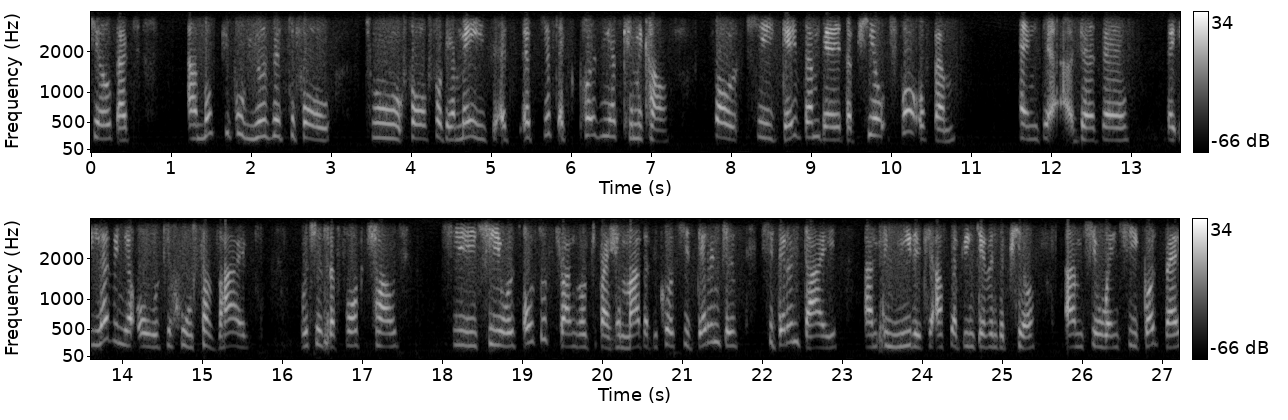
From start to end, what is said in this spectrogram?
pill that uh, most people use it for to for for their maize. It's it's just a poisonous chemical. So she gave them the the pill, four of them, and uh, the the the 11 year old who survived, which is the fourth child. She she was also strangled by her mother because she didn't just she didn't die um, immediately after being given the pill. Um, she when she got back,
